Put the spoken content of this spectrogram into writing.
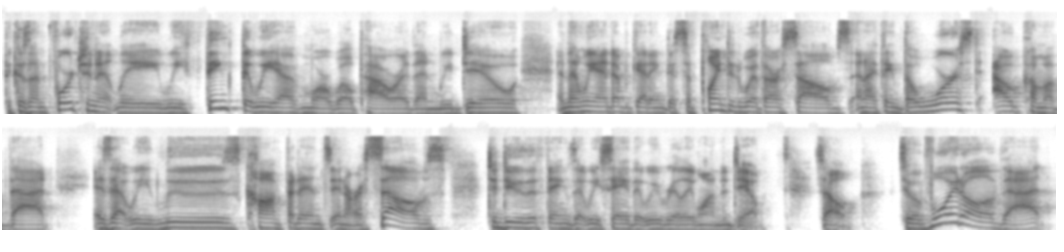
Because unfortunately, we think that we have more willpower than we do. And then we end up getting disappointed with ourselves. And I think the worst outcome of that is that we lose confidence in ourselves to do the things that we say that we really want to do. So, to avoid all of that,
